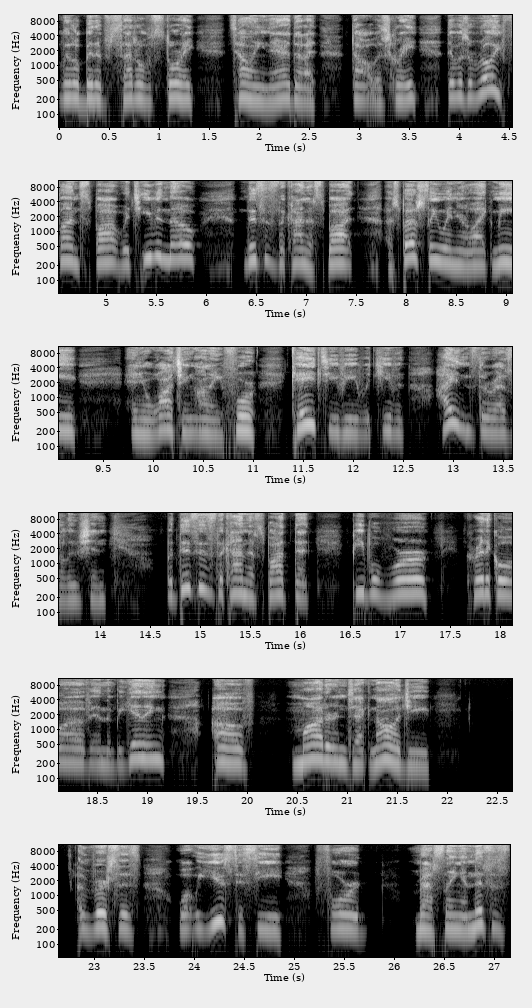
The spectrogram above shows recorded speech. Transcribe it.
Little bit of subtle storytelling there that I thought was great. There was a really fun spot, which even though this is the kind of spot, especially when you're like me and you're watching on a 4K TV, which even heightens the resolution, but this is the kind of spot that people were critical of in the beginning of modern technology versus what we used to see for wrestling. And this is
